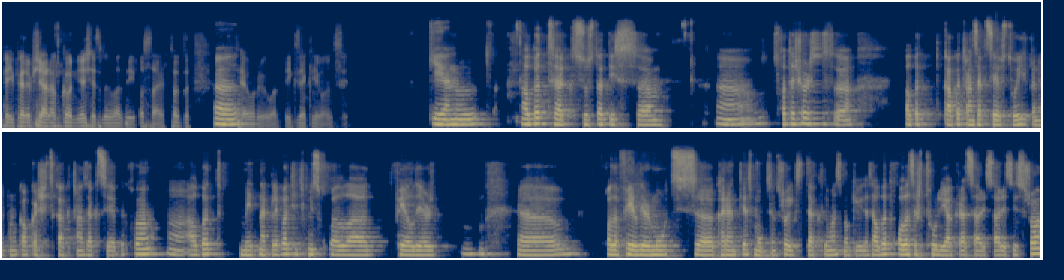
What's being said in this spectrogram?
paper-ებში არ ამგონია შეიძლება იყოს საერთოდ თეორიულად exactly once. კი, ანუ ალბათ აქ ზუსტად ის აა სხვადასხვა ალბათ კავკა ტრანზაქციებს თუ იყენებ, ანუ კავკაშიც კავკა ტრანზაქციები, ხო? ალბათ მეტნაკლებად თითქმის ყველა failure აა ყველა failure modes გარანტიას მოგცემს, რომ exactly once მოგივიდეს. ალბათ ყველაზე რთული აქ რაც არის, არის ის, რომ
